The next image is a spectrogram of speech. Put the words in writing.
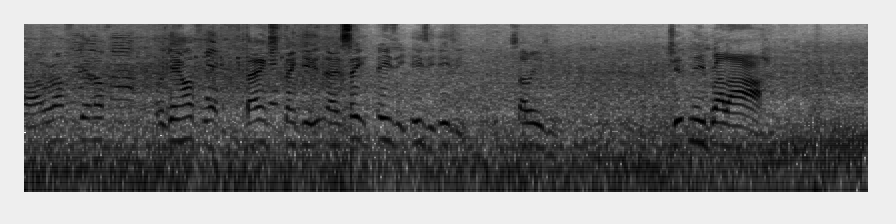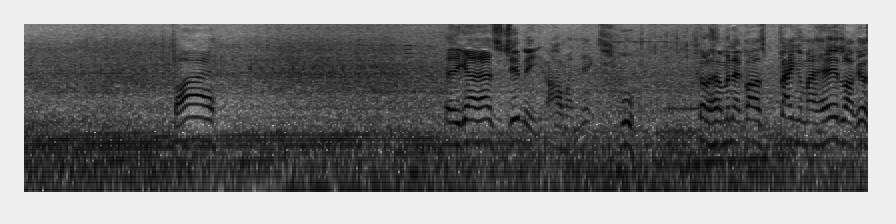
All right, we're off. Getting off. We're getting off. Yeah. Thanks. Thank you. Uh, see, easy, easy, easy. So easy. Jeepney brother. Bye. There you go. That's jeepney. Oh, my neck's. Whew. Got a helmet. That guy's banging my head like a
